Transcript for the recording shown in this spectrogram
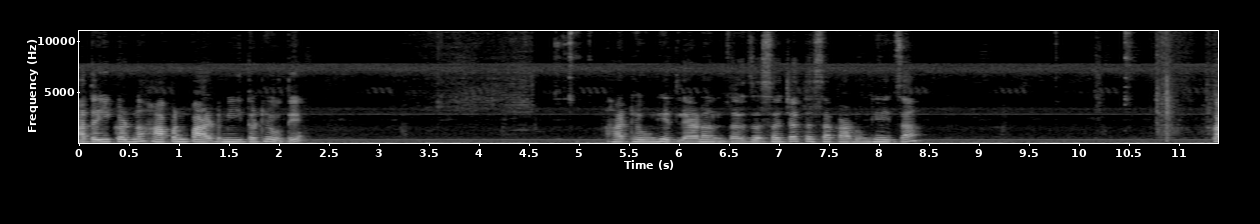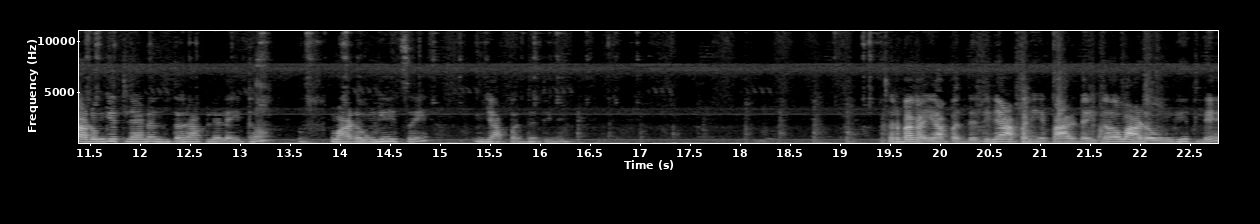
आता इकडनं हा पण पार्ट मी इथं ठेवते. हा ठेवून घेतल्यानंतर जसाच्या तसा काढून घ्यायचा. काढून घेतल्यानंतर आपल्याला इथं वाढवून घ्यायचंय या पद्धतीने. तर बघा या पद्धतीने आपण हे पार्ट इथं वाढवून घेतले.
